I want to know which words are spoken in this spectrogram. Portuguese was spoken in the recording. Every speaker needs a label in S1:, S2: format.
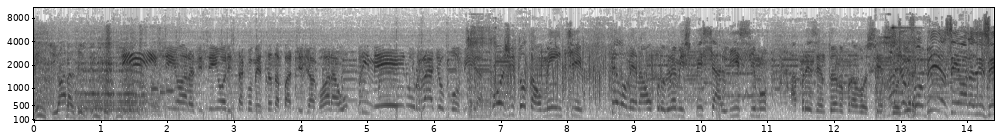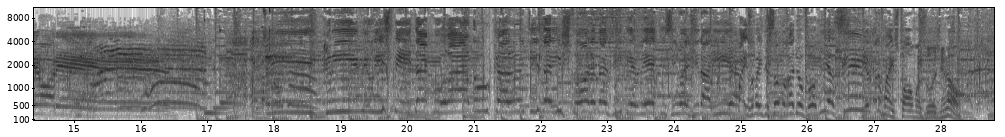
S1: 20 horas e 25
S2: Sim, senhoras e senhores, está começando a partir de agora o primeiro Radiofobia.
S3: Hoje totalmente fenomenal, um programa especialíssimo apresentando pra você.
S4: Radiofobia, senhoras e senhores!
S5: Incrível, espetacular, nunca antes da história das internets se imaginaria. Mais uma edição do Radiofobia, sim! Eu quero mais palmas hoje, não?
